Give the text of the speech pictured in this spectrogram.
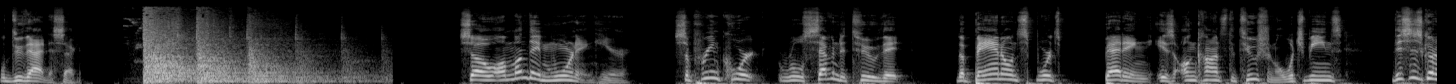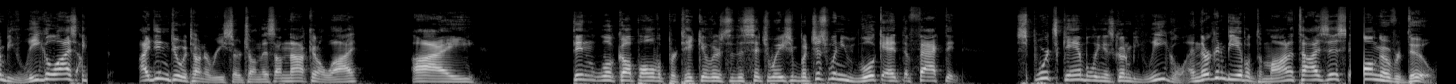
We'll do that in a second. So, on Monday morning here, Supreme Court rules 7 to 2 that the ban on sports betting is unconstitutional, which means this is going to be legalized. I didn't do a ton of research on this. I'm not going to lie. I didn't look up all the particulars of the situation, but just when you look at the fact that sports gambling is going to be legal and they're going to be able to monetize this, long overdue.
